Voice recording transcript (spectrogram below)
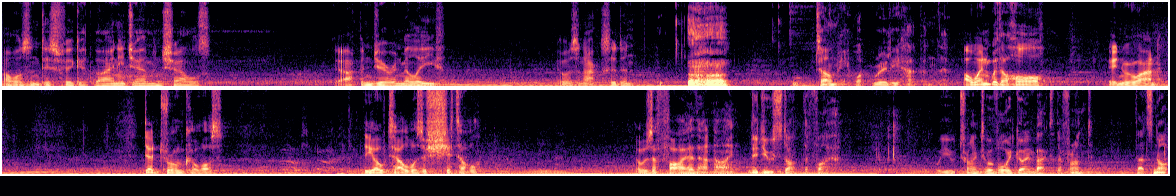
I wasn't disfigured by any German shells. It happened during my leave. It was an accident. Uh-huh. Tell me what really happened then. I went with a whore in Rouen. Dead drunk I was. The hotel was a shithole. There was a fire that night. Did you start the fire? Were you trying to avoid going back to the front? That's not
